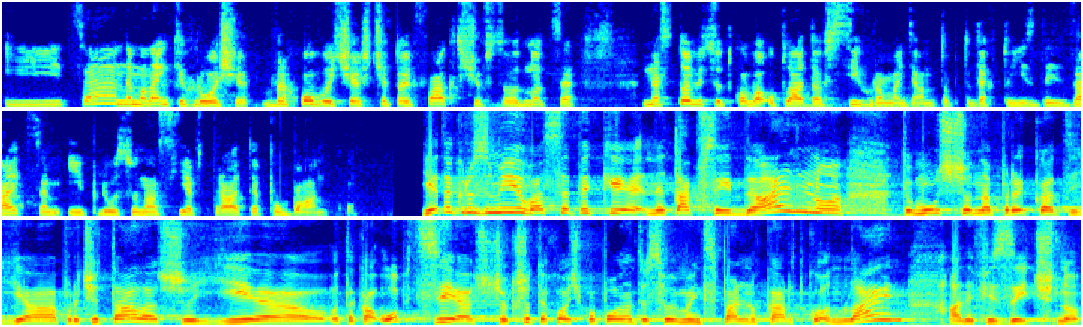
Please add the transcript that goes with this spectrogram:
і це не маленькі гроші, враховуючи ще той факт, що все одно це не 100% оплата всіх громадян, тобто дехто їздить зайцем, і плюс у нас є втрати по банку. Я так розумію, у вас все-таки не так все ідеально, тому що, наприклад, я прочитала, що є така опція, що якщо ти хочеш поповнити свою муніципальну картку онлайн, а не фізично,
